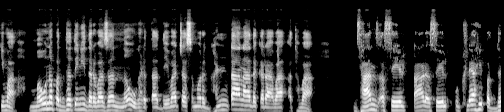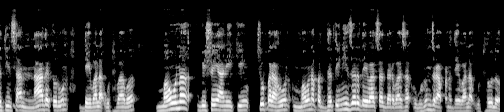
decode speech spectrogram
किंवा मौन पद्धतीने दरवाजा न उघडता देवाच्या समोर घंटानाद करावा अथवा झांज असेल टाळ असेल कुठल्याही पद्धतीचा नाद करून देवाला उठवावं. मौन विषयाने की चूप राहून मौन पद्धतीने जर देवाचा दरवाजा उघडून जर आपण देवाला उठवलं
